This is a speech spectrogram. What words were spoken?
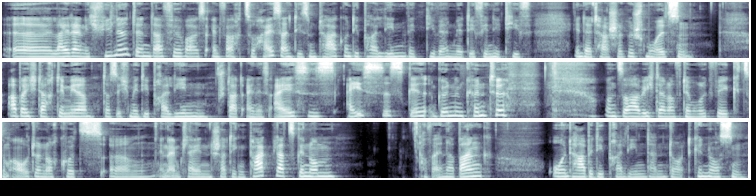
Äh, leider nicht viele, denn dafür war es einfach zu heiß an diesem Tag und die Pralinen, die wären mir definitiv in der Tasche geschmolzen. Aber ich dachte mir, dass ich mir die Pralinen statt eines Eises, Eises gönnen könnte. Und so habe ich dann auf dem Rückweg zum Auto noch kurz ähm, in einem kleinen schattigen Parkplatz genommen, auf einer Bank und habe die Pralinen dann dort genossen.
